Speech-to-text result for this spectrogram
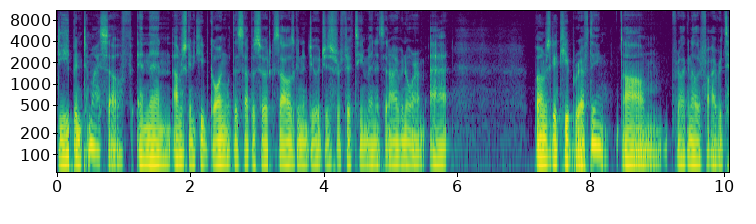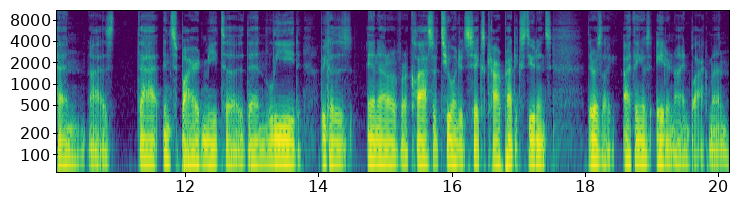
deep into myself and then i'm just going to keep going with this episode because i was going to do it just for 15 minutes and i don't even know where i'm at but i'm just to keep rifting um, for like another five or ten as that inspired me to then lead because in out of our class of 206 chiropractic students, there was like I think it was eight or nine black men,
